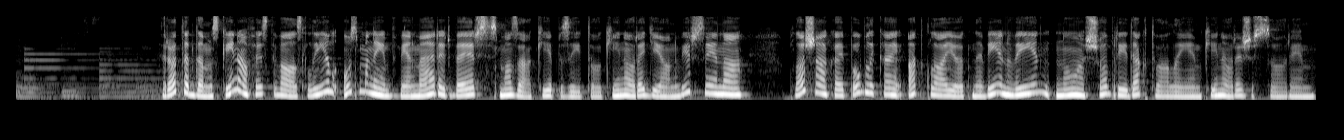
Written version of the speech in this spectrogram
любить взаймы Rotterdamas kinofestivāls lielu uzmanību vienmēr ir vērsis mazāk iepazīto kino reģionu virzienā, plašākai publikai atklājot nevienu no šobrīd aktuālajiem kino režisoriem.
